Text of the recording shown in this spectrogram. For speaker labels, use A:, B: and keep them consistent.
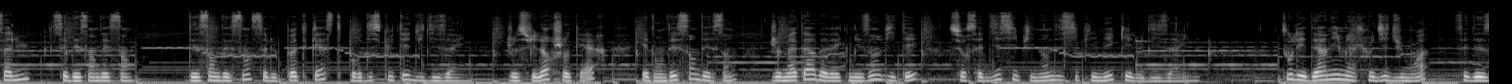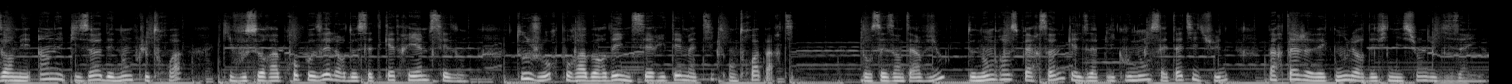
A: Salut, c'est Dessin Dessin. Dessin Dessin, c'est le podcast pour discuter du design. Je suis Laure Choquer et dans Dessin Dessin, je m'attarde avec mes invités sur cette discipline indisciplinée qu'est le design. Tous les derniers mercredis du mois, c'est désormais un épisode et non plus trois qui vous sera proposé lors de cette quatrième saison, toujours pour aborder une série thématique en trois parties. Dans ces interviews, de nombreuses personnes, qu'elles appliquent ou non cette attitude, partagent avec nous leur définition du design.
